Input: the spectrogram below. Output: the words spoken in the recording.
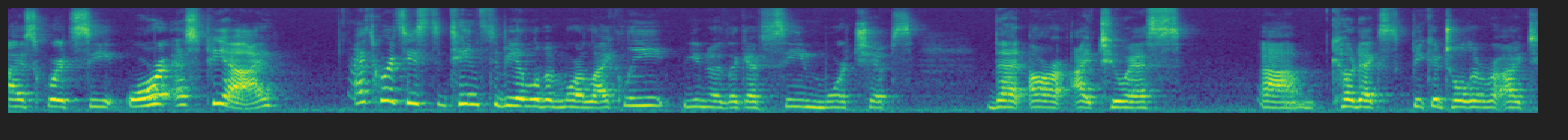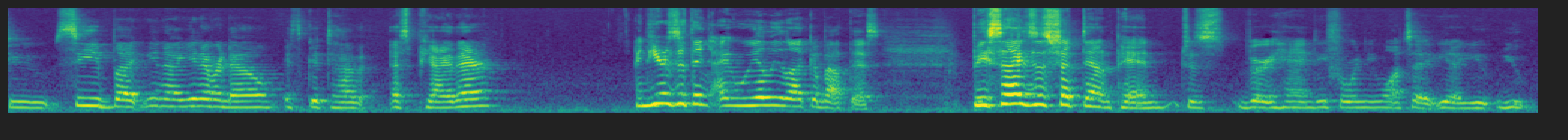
I squared C or SPI. I squared C tends to be a little bit more likely. You know, like I've seen more chips that are I2S um, codecs be controlled over I2C, but you know, you never know. It's good to have SPI there. And here's the thing I really like about this. Besides the shutdown pin, which is very handy for when you want to, you know, you, you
